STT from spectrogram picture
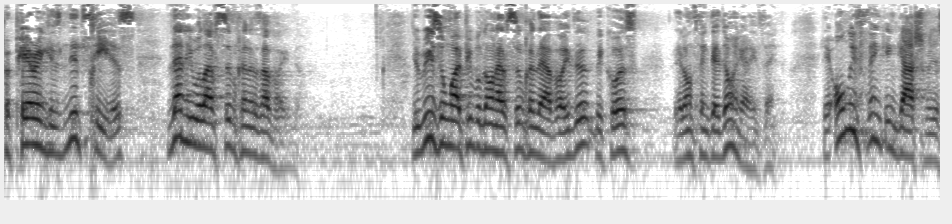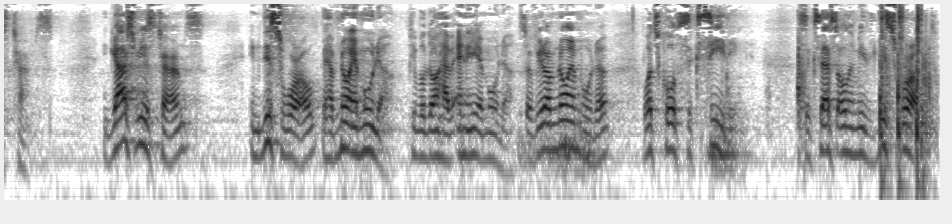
preparing his nitzchias, then he will have simcha in his. The reason why people don't have simcha in their because they don't think they're doing anything. They only think in Gashmias terms. In Gashmias terms, in this world, they have no emuna. People don't have any emuna. So if you don't have no emuna, what's called succeeding Success only means this world.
